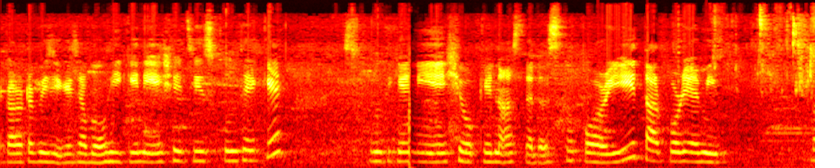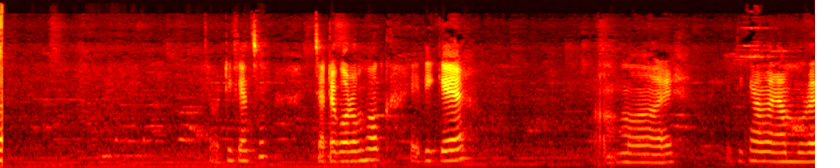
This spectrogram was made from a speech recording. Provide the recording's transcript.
এগারোটা বেজে গেছে মহিকে নিয়ে এসেছি স্কুল থেকে। স্কুল থেকে নিয়ে এসে ওকে নাস্তা টাস্তা করি, তারপরে আমি ঠিক আছে, চাটা গরম হোক, এদিকে আমার এদিকে আমার আম্মুরা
